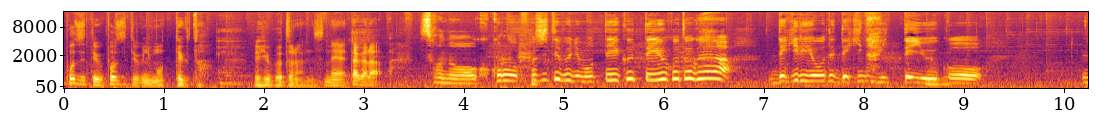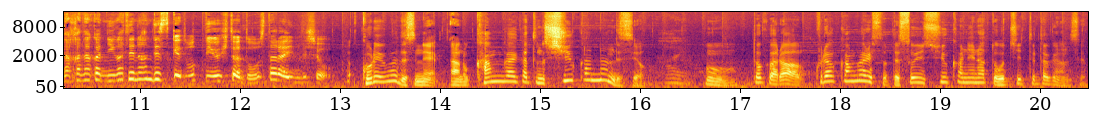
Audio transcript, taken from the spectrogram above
ポジティブポジティブに持っていくということなんですね。だからその心をポジティブに持っていくっていうことができるようでできないっていうこう。なかなか苦手なんですけどっていう人はどうしたらいいんでしょう？これはですねあの考え方の習慣なんですよ、はい。うん、だから暗く考える人ってそういう習慣になって陥ってるだけなんですよ。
